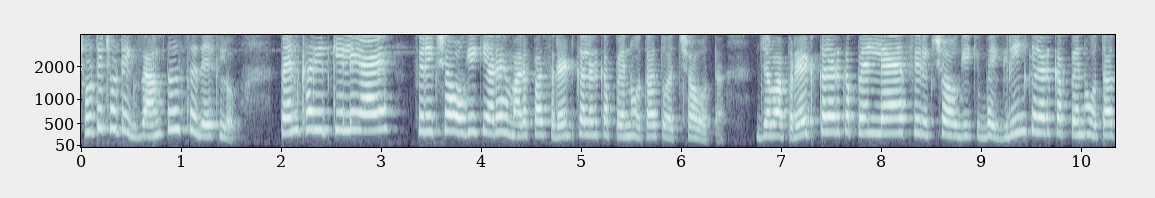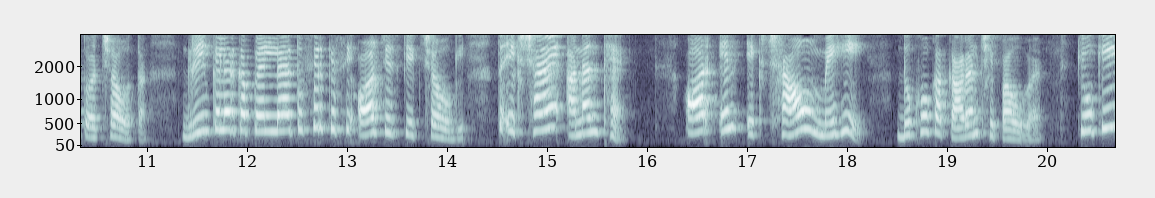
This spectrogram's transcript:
छोटे छोटे एग्जाम्पल्स से देख लो। पेन खरीद के लिए आए, फिर इच्छा होगी कि अरे हमारे पास रेड कलर का पेन होता तो अच्छा होता। जब आप रेड कलर का पेन ले आए, फिर इच्छा होगी कि भाई ग्रीन कलर का पेन होता तो अच्छा होता। ग्रीन कलर का पेन लाए तो फिर किसी और चीज़ की इच्छा होगी। तो इच्छाएँ अनंत हैं और इन इच्छाओं में ही दुखों का कारण छिपा हुआ है। क्योंकि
